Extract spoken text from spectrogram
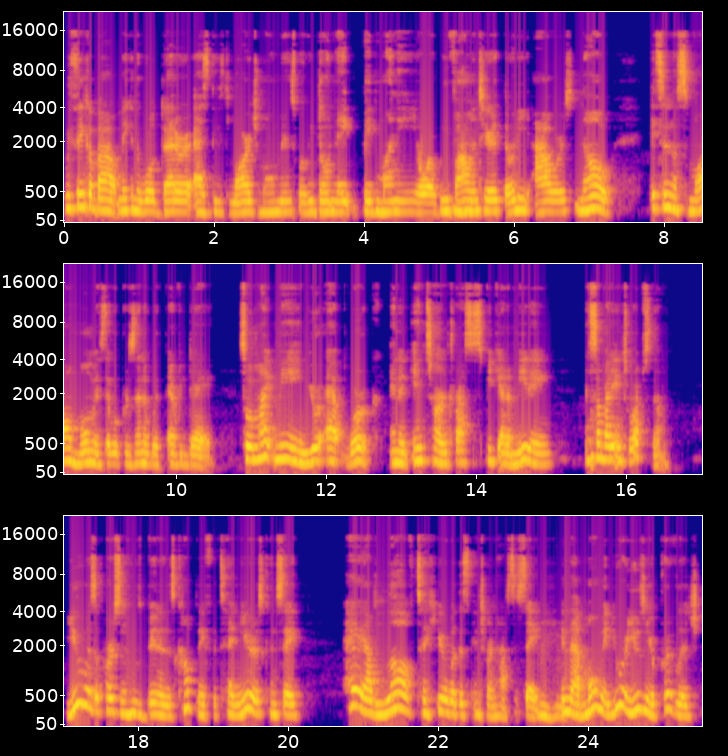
we think about making the world better as these large moments where we donate big money or we mm-hmm. volunteer 30 hours. No, it's in the small moments that we're presented with every day. So it might mean you're at work and an intern tries to speak at a meeting and somebody interrupts them. You, as a person who's been in this company for 10 years, can say, Hey, I'd love to hear what this intern has to say. Mm-hmm. In that moment, you are using your privilege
